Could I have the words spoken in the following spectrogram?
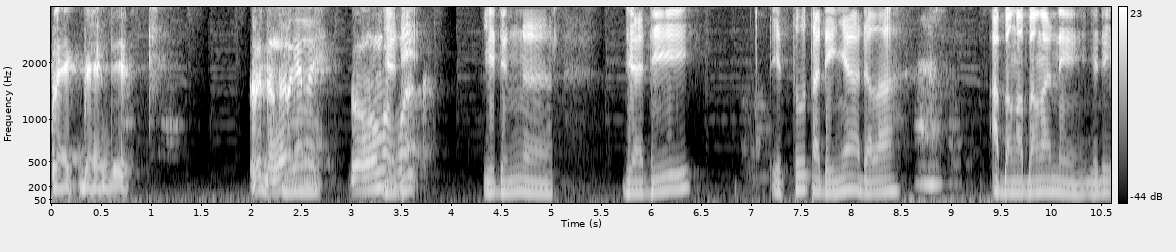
Black Bandit. Lu denger kan nih? Gua ngomong Jadi Wak? ya denger. Jadi itu tadinya adalah abang-abangan nih. Jadi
